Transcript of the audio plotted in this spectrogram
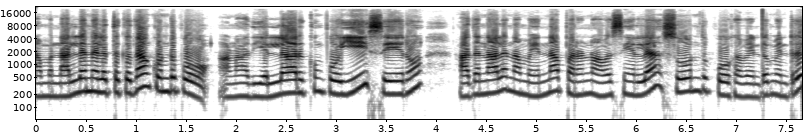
நம்ம நல்ல நிலத்துக்கு தான் கொண்டு போவோம். ஆனால் அது எல்லாருக்கும் போய் சேரும். அதனால் நம்ம என்ன பண்ணணும் அவசியம் இல்லை. சோர்ந்து போக வேண்டும் என்று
